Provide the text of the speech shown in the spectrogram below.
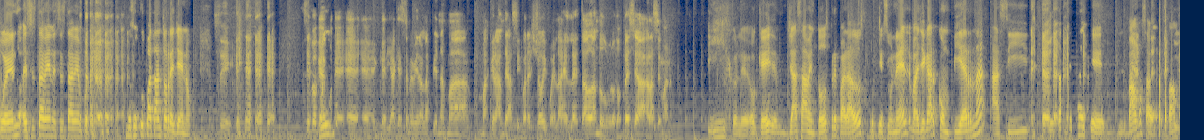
bueno, eso está bien, eso está bien, porque no se ocupa tanto relleno. Sí. Sí, porque eh, eh, quería que se me vieran las piernas más, más grandes así para el show y pues las, he estado dando duro dos veces a la semana. Híjole, ok, ya saben, todos preparados porque Sunel va a llegar con pierna así. que vamos a ver, vamos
